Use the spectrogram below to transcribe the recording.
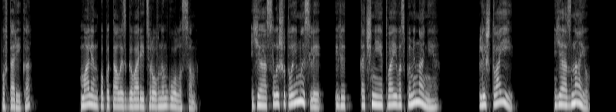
«Повтори-ка». Малин попыталась говорить ровным голосом. «Я слышу твои мысли, или, точнее, твои воспоминания. Лишь твои. Я знаю.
